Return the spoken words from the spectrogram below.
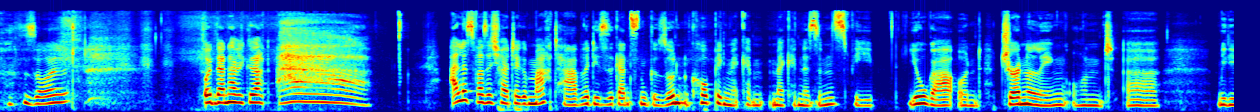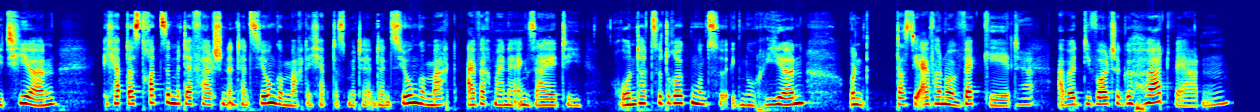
soll. Und dann habe ich gedacht, ah, alles, was ich heute gemacht habe, diese ganzen gesunden Coping-Mechanisms wie Yoga und Journaling und äh, Meditieren, ich habe das trotzdem mit der falschen Intention gemacht. Ich habe das mit der Intention gemacht, einfach meine Anxiety runterzudrücken und zu ignorieren und dass die einfach nur weggeht. Ja. Aber die wollte gehört werden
